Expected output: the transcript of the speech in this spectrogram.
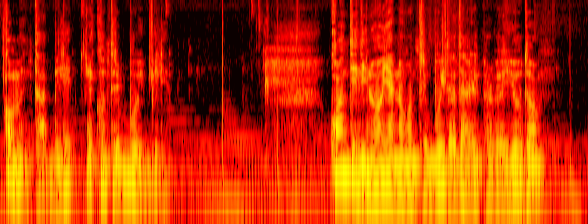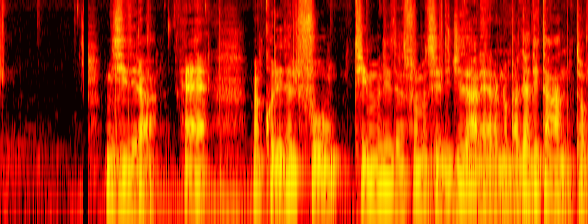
commentabili e contribuibili. Quanti di noi hanno contribuito a dare il proprio aiuto? Mi si dirà, eh, ma quelli del FU team di trasformazione digitale erano pagati tanto.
